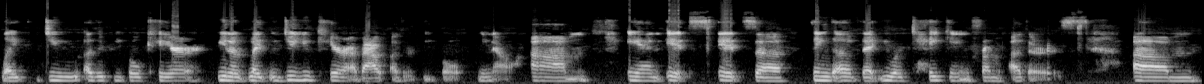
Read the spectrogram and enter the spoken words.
like, do other people care? You know, like, do you care about other people? You know, um, and it's it's a thing of that you are taking from others, um,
